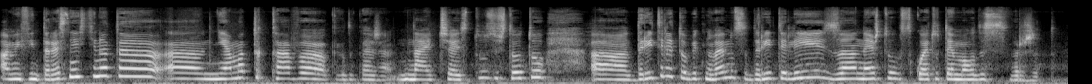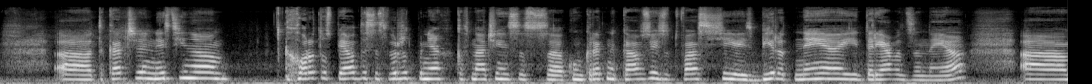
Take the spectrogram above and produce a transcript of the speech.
Ами в интерес на истината а, няма такава, как да кажа, най-често, защото а, дарителите обикновено са дарители за нещо, с което те могат да се свържат. А, така че наистина хората успяват да се свържат по някакъв начин с а, конкретна кауза и затова си я избират нея и даряват за нея. А,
